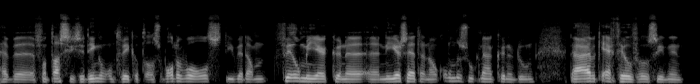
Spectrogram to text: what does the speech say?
hebben fantastische dingen ontwikkeld als waterwalls, die we dan veel meer kunnen neerzetten en ook onderzoek naar kunnen doen. Daar heb ik echt heel veel zin in.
